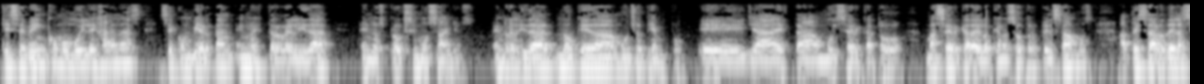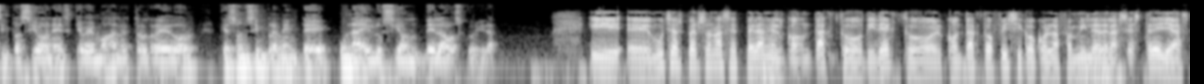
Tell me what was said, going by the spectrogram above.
que se ven como muy lejanas se conviertan en nuestra realidad en los próximos años. En realidad no queda mucho tiempo, eh, ya está muy cerca todo, más cerca de lo que nosotros pensamos, a pesar de las situaciones que vemos a nuestro alrededor, que son simplemente una ilusión de la oscuridad. Y eh, muchas personas esperan el contacto directo, el contacto físico con la familia de las estrellas.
